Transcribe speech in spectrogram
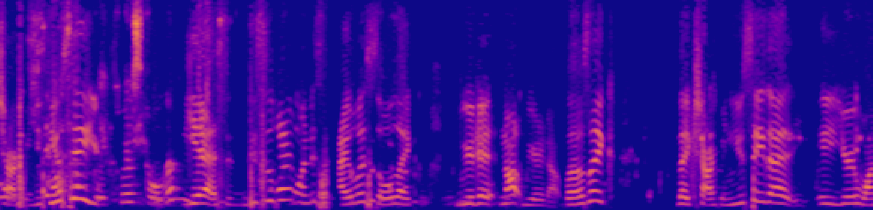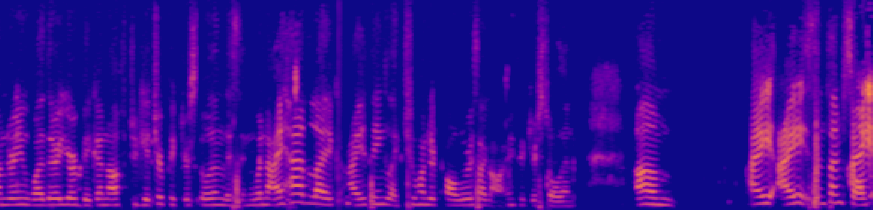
Sharpie, if you say you, picture stolen, yes, this is what I wanted to say. I was so like weirded, not weirded out, but I was like, like Sharpie, you say that you're wondering whether you're big enough to get your picture stolen. Listen, when I had like, I think like 200 followers, I got my picture stolen. Um, I, I, since I'm salty,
